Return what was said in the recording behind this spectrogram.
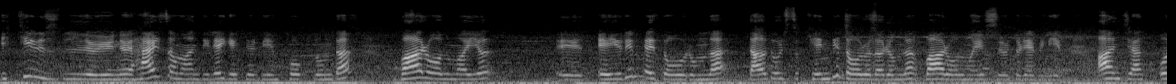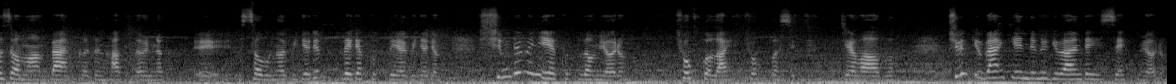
iki yüzlülüğünü her zaman dile getirdiğim toplumda var olmayı e, eğrim ve doğrumla, daha doğrusu kendi doğrularımla var olmayı sürdürebileyim. Ancak o zaman ben kadın haklarını e, savunabilirim ve de kutlayabilirim. Şimdi mi niye kutlamıyorum? Çok kolay, çok basit cevabı. Çünkü ben kendimi güvende hissetmiyorum.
